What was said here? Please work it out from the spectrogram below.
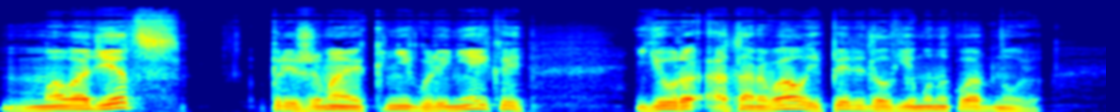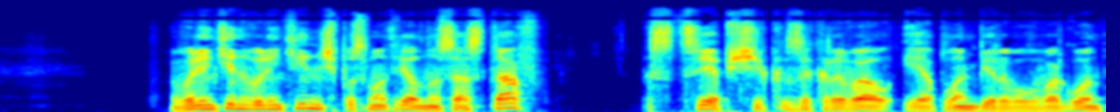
«Молодец!» Прижимая книгу линейкой, Юра оторвал и передал ему накладную. Валентин Валентинович посмотрел на состав. Сцепщик закрывал и опломбировал вагон.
